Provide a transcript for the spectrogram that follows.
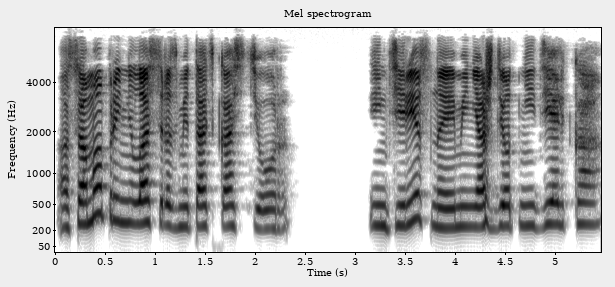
а сама принялась разметать костер. Интересная меня ждет неделька.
